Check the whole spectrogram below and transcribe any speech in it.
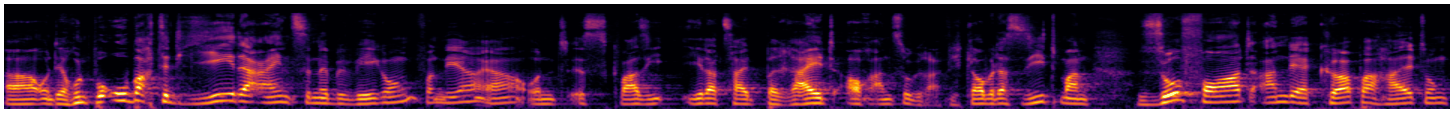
Äh, und der Hund beobachtet jede einzelne Bewegung von dir ja, und ist quasi jederzeit bereit, auch anzugreifen. Ich glaube, das sieht man sofort an der Körperhaltung.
